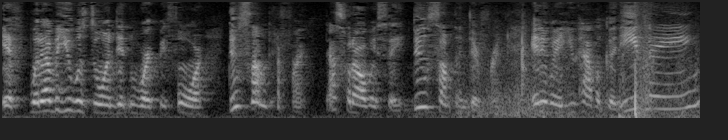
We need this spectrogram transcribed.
If whatever you was doing didn't work before do something different. That's what i always say. Do something different. Anyway you have a good evening.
